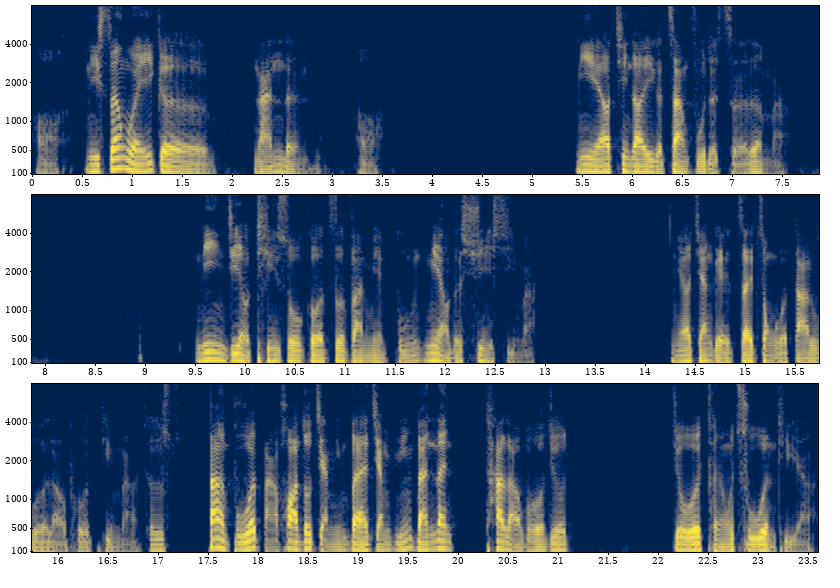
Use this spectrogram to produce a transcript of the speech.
哦，你身为一个男人，哦，你也要尽到一个丈夫的责任嘛。你已经有听说过这方面不妙的讯息吗？你要讲给在中国大陆的老婆听吗？就是当然不会把话都讲明白，讲明白那他老婆就就会可能会出问题啊。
